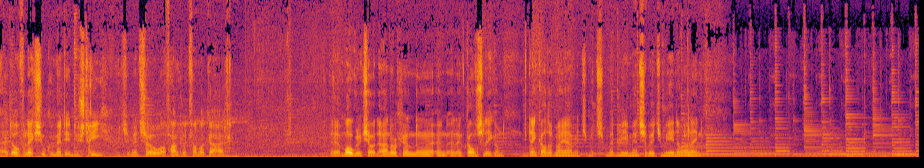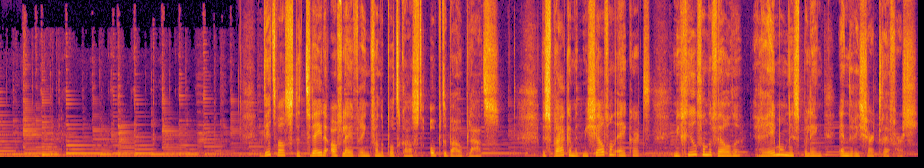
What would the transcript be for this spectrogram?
het overleg zoeken met de industrie. Want je bent zo afhankelijk van elkaar. mogelijk zou daar nog een, een, een kans liggen. Ik denk altijd maar ja, met, met, met meer mensen weet je meer dan alleen. Dit was de tweede aflevering van de podcast Op de Bouwplaats. We spraken met Michel van Ekert, Michiel van der Velde, Raymond Nispeling en Richard Treffers.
